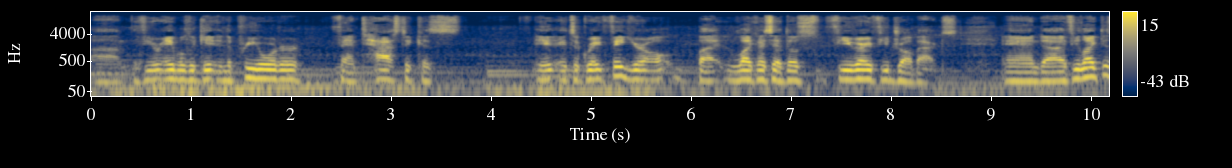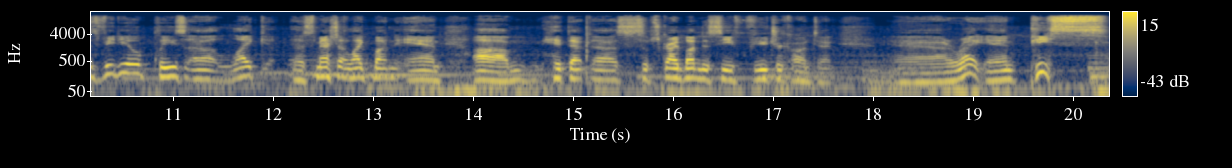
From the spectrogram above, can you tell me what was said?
Um, if you're able to get in the pre-order, fantastic because it, it's a great figure. But like I said, those few very few drawbacks. And uh, if you like this video, please uh, like, uh, smash that like button, and um, hit that uh, subscribe button to see future content. All right, and peace.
